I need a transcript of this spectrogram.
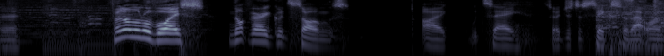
Yeah. Phenomenal voice, not very good songs, I would say. So just a six for that one.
